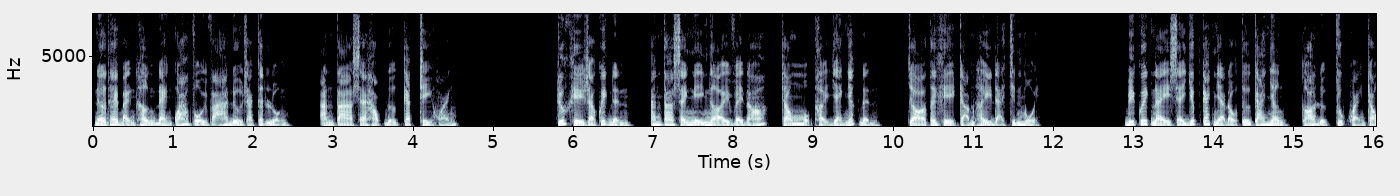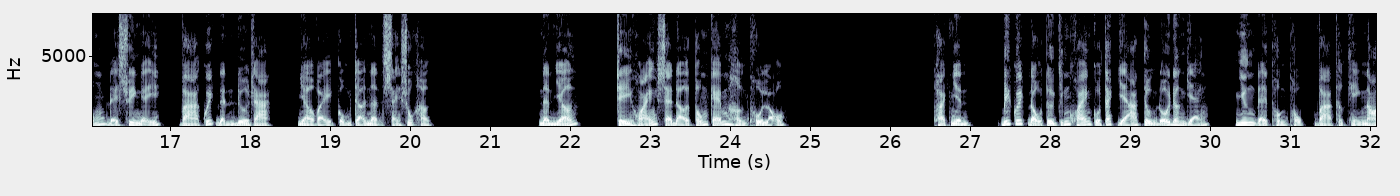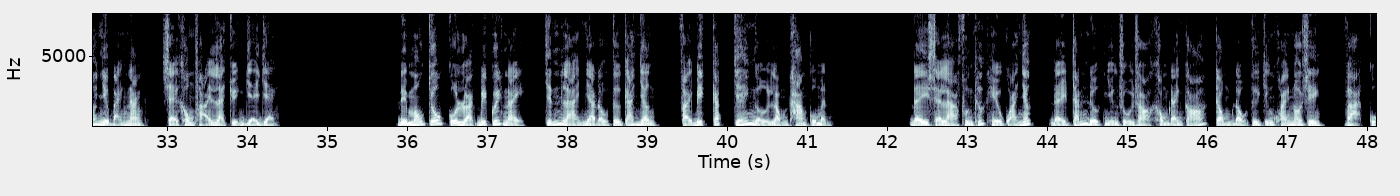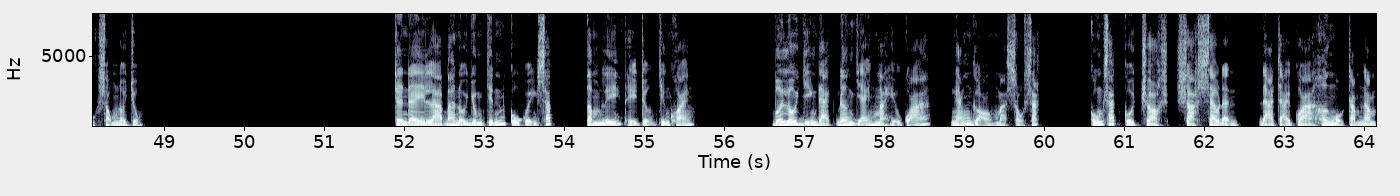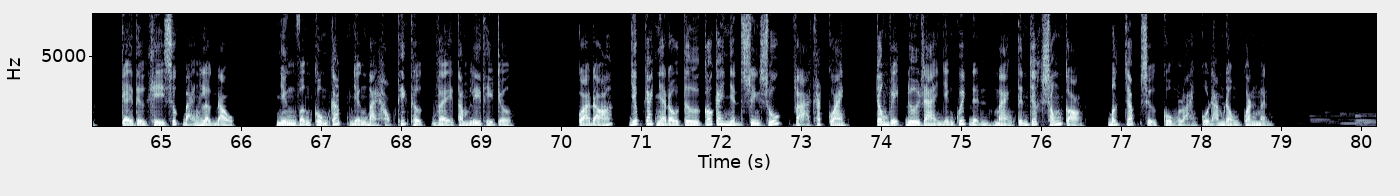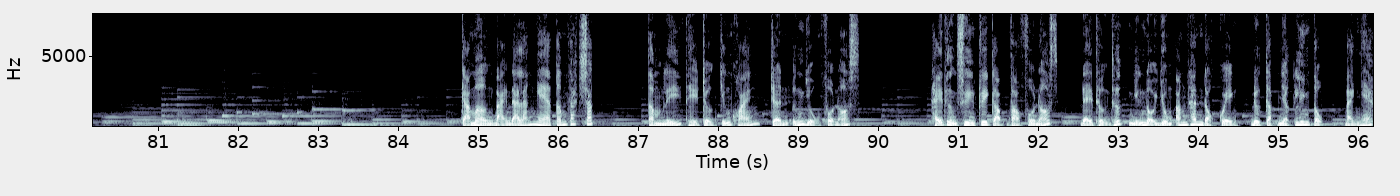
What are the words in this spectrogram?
Nếu thấy bản thân đang quá vội vã đưa ra kết luận, anh ta sẽ học được cách trì hoãn. Trước khi ra quyết định, anh ta sẽ nghĩ ngợi về nó trong một thời gian nhất định cho tới khi cảm thấy đã chín mùi bí quyết này sẽ giúp các nhà đầu tư cá nhân có được chút khoảng trống để suy nghĩ và quyết định đưa ra nhờ vậy cũng trở nên sáng suốt hơn. Nên nhớ, trì hoãn sẽ đỡ tốn kém hơn thua lỗ. Thoạt nhìn, bí quyết đầu tư chứng khoán của tác giả tương đối đơn giản, nhưng để thuần thục và thực hiện nó như bản năng sẽ không phải là chuyện dễ dàng. Điểm mấu chốt của loạt bí quyết này chính là nhà đầu tư cá nhân phải biết cách chế ngự lòng tham của mình. Đây sẽ là phương thức hiệu quả nhất để tránh được những rủi ro không đáng có trong đầu tư chứng khoán nói riêng và cuộc sống nói chung trên đây là ba nội dung chính của quyển sách tâm lý thị trường chứng khoán với lối diễn đạt đơn giản mà hiệu quả ngắn gọn mà sâu sắc cuốn sách của George Charles Sheldon đã trải qua hơn 100 năm kể từ khi xuất bản lần đầu, nhưng vẫn cung cấp những bài học thiết thực về tâm lý thị trường. Qua đó, giúp các nhà đầu tư có cái nhìn xuyên suốt và khách quan trong việc đưa ra những quyết định mang tính chất sống còn, bất chấp sự cuồng loạn của đám đông quanh mình. Cảm ơn bạn đã lắng nghe tóm tắt sách Tâm lý thị trường chứng khoán trên ứng dụng Phonos. Hãy thường xuyên truy cập vào Phonos để thưởng thức những nội dung âm thanh độc quyền được cập nhật liên tục, bạn nhé.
